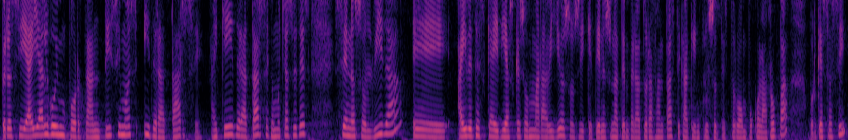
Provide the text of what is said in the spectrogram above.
Pero si hay algo importantísimo es hidratarse. Hay que hidratarse, que muchas veces se nos olvida. Eh, hay veces que hay días que son maravillosos y que tienes una temperatura fantástica que incluso te estorba un poco la ropa, porque es así.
